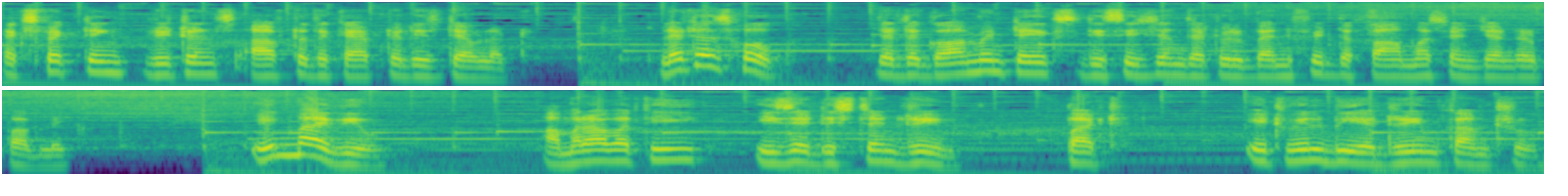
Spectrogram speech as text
expecting returns after the capital is developed. Let us hope that the government takes decisions that will benefit the farmers and general public. In my view, Amravati is a distant dream, but it will be a dream come true.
